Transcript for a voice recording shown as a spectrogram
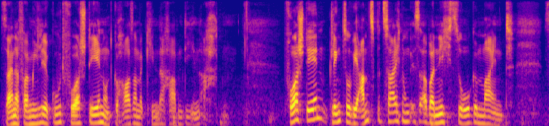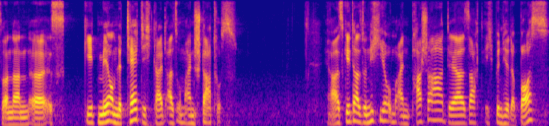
Seiner Familie gut vorstehen und gehorsame Kinder haben, die ihn achten. Vorstehen klingt so wie Amtsbezeichnung, ist aber nicht so gemeint, sondern äh, es geht mehr um eine Tätigkeit als um einen Status. Ja, es geht also nicht hier um einen Pascha, der sagt, ich bin hier der Boss,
